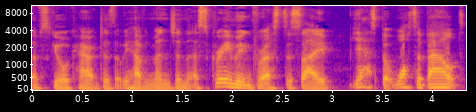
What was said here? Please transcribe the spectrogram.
obscure characters that we haven't mentioned that are screaming for us to say yes, but what about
